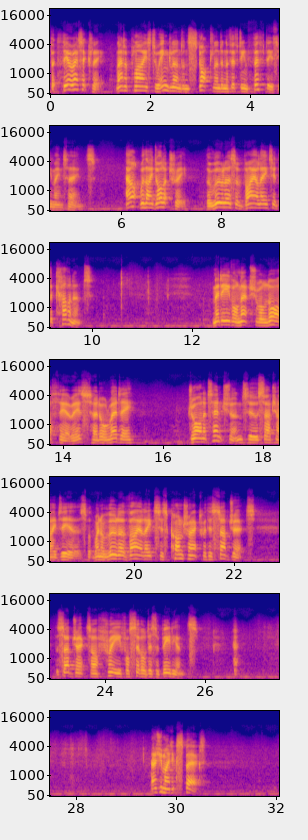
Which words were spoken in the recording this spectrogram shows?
But theoretically, that applies to England and Scotland in the 1550s, he maintains. Out with idolatry, the rulers have violated the covenant. Medieval natural law theories had already drawn attention to such ideas, but when a ruler violates his contract with his subjects, the subjects are free for civil disobedience. As you might expect,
